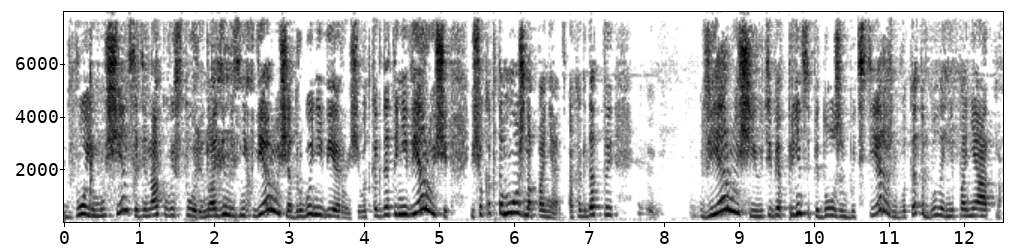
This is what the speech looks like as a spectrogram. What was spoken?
двое мужчин с одинаковой историей, но один из них верующий, а другой неверующий. Вот когда ты неверующий, еще как-то можно понять, а когда ты э, верующий, у тебя в принципе должен быть стержень, вот это было непонятно.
